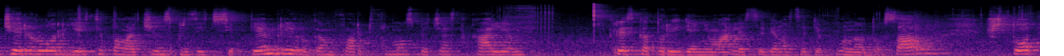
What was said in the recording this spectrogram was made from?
cererilor este până la 15 septembrie, rugăm foarte frumos pe această cale crescătorii de animale să vină să depună dosarul și tot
